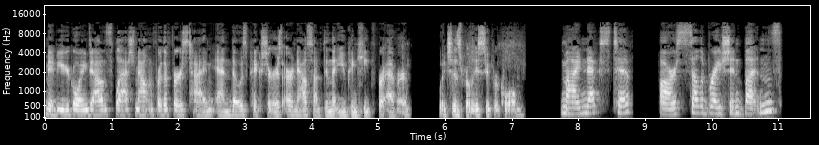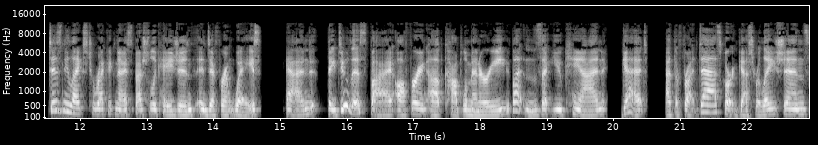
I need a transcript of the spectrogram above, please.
maybe you're going down Splash Mountain for the first time, and those pictures are now something that you can keep forever, which is really super cool. My next tip are celebration buttons. Disney likes to recognize special occasions in different ways. And they do this by offering up complimentary buttons that you can get at the front desk or at guest relations.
